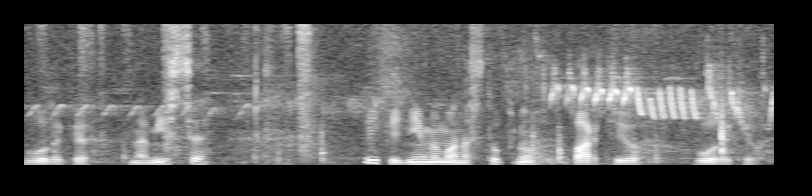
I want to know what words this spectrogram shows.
вулики на місце і піднімемо наступну партію вуликів.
